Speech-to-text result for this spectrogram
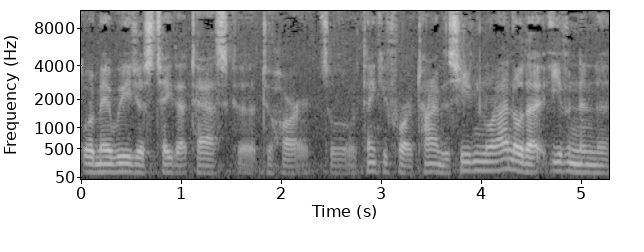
Lord, may we just take that task uh, to heart. So, Lord, thank you for our time this evening, Lord. I know that even in the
